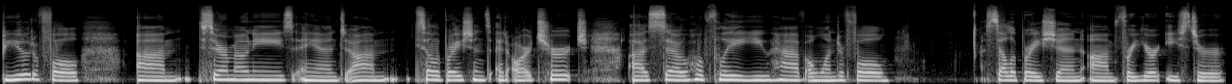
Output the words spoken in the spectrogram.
beautiful um, ceremonies and um, celebrations at our church. Uh, so, hopefully, you have a wonderful celebration um, for your Easter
